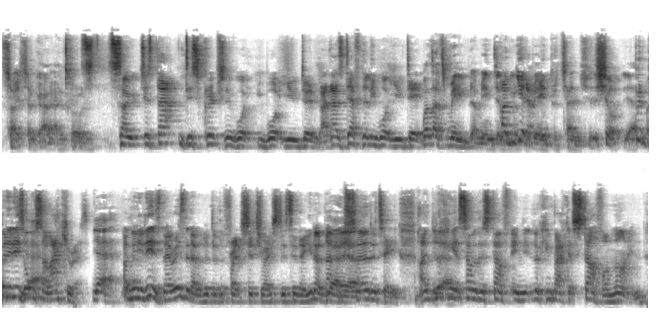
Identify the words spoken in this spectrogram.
sorry, so I, I thought. So just that description of what what you do, like that's definitely what you did. Well, that's me. I mean, Um, you know, being it- pretentious. Sure, yeah, but, but it is yeah. also accurate. Yeah, I mean, it is. There is an element of the French situation in there. You know that Yeah, yeah. absurdity. Uh, looking Yeah. at some of the stuff in looking back at stuff online,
